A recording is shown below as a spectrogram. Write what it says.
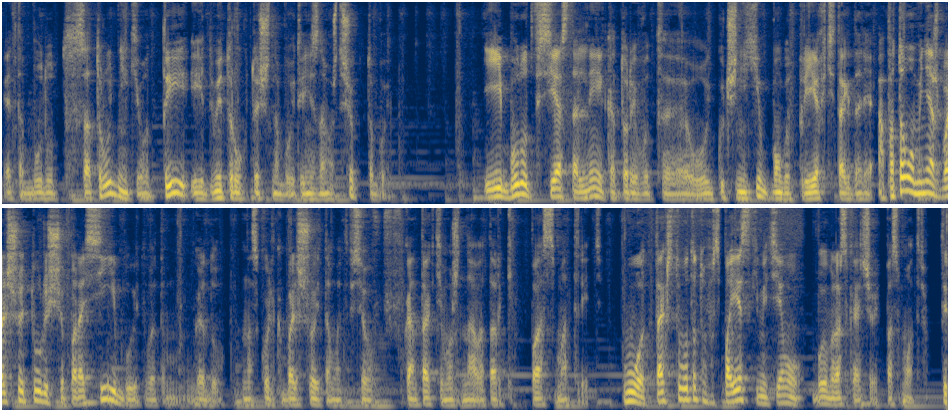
это будут сотрудники, вот ты и Дмитрук точно будет. Я не знаю, может, еще кто-то будет. И будут все остальные, которые вот э, ученики могут приехать и так далее. А потом у меня же большой тур еще по России будет в этом году. Насколько большой там это все ВКонтакте можно на аватарке посмотреть. Вот, так что вот эту с поездками тему будем раскачивать, посмотрим. Ты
